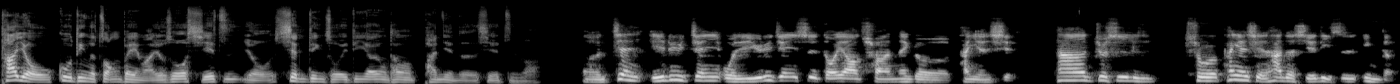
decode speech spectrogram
他有固定的装备吗？有说鞋子有限定说一定要用他们攀岩的鞋子吗？呃，建一律建议，我的一律建议是都要穿那个攀岩鞋。它就是除了攀岩鞋，它的鞋底是硬的，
